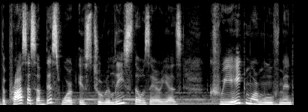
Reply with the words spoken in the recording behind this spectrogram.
The process of this work is to release those areas, create more movement,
